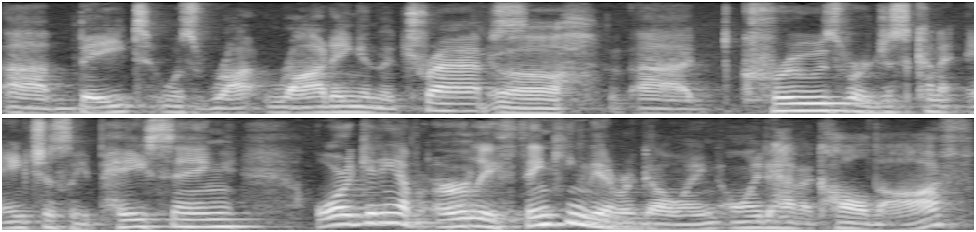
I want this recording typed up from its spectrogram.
Uh, bait was rot- rotting in the traps. Uh, crews were just kind of anxiously pacing or getting up early thinking they were going, only to have it called off.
